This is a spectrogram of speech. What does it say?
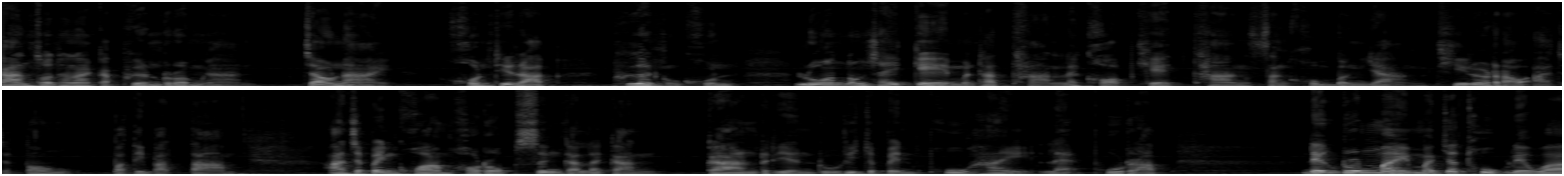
การสนทนากับเพื่อนร่วมงาน เจ้านาย คนที่รักเพื่อนของคุณล้วนต้องใช้เกณฑ์บรรทัดฐานและขอบเขตทางสังคมบางอย่าง ที่เราอาจจะต้องปฏิบัติตาม อาจจะเป็นความเคารพซึ่งกันและกัน การเรียนรู้ที่จะเป็นผู้ให้และผู้รับ เด็กรุ่นใหม่มักจะถูกเรียกว่า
